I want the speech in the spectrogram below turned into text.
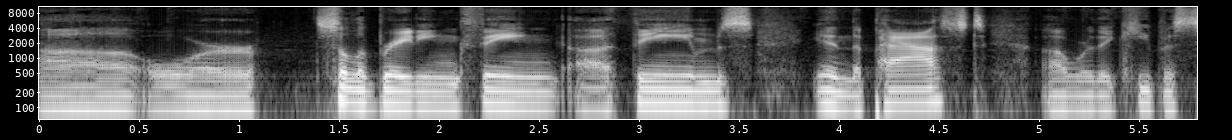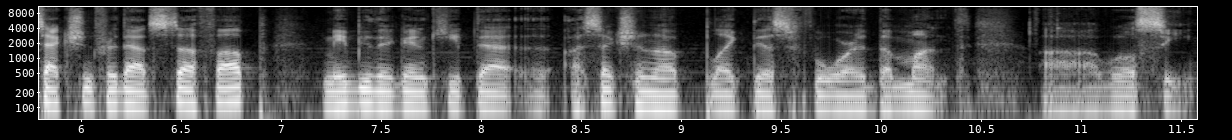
uh, or celebrating thing uh, themes in the past, uh, where they keep a section for that stuff up. Maybe they're going to keep that a section up like this for the month. Uh, we'll see.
